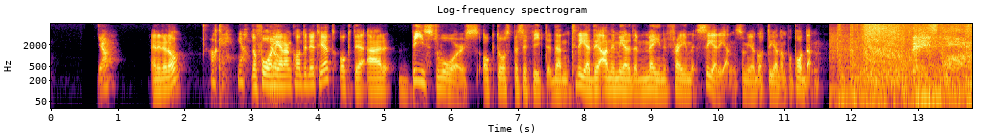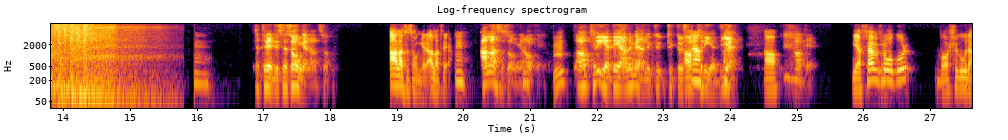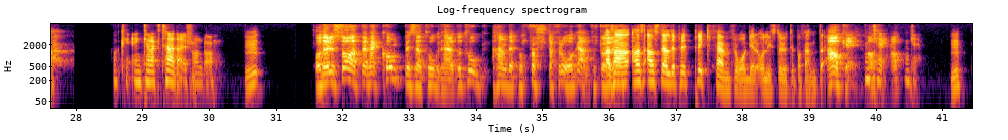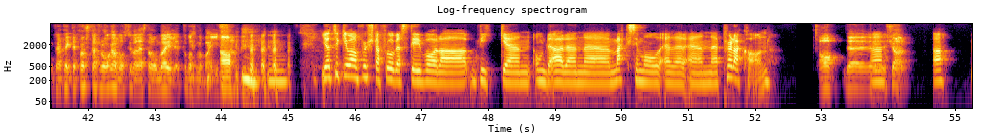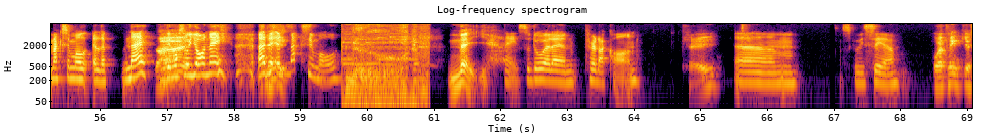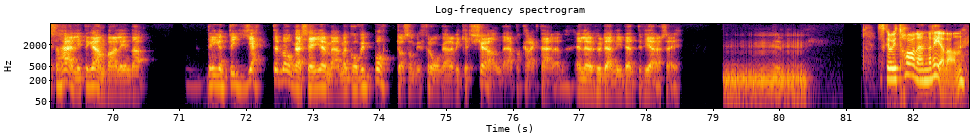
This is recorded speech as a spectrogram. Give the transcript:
Ja. Är ni redo? Okej, ja. Då får ni Ja. eran kontinuitet och det är Beast Wars och då specifikt den 3D animerade Mainframe-serien som vi har gått igenom på podden. Mm. Den tredje säsongen alltså. Alla säsonger, alla tre. Alla säsonger, okej. Mm. Ja, 3D-animerad. Ty- Tyckte du sa Ja. tredje? Ja. Okej. Ni har fem frågor. Varsågoda. Okej, en karaktär därifrån då. Mm. Och när du sa att den här kompisen tog det här, då tog han det på första frågan. Förstår Alltså, jag? han, han, ställde prick, fem frågor och listade ut det på femte. Ah, Okej. Okej. okej, ja. okej. För jag tänkte första frågan måste ju vara nästan omöjligt. Då måste man bara gissa. Ja. Mm. Jag tycker vår första fråga ska ju vara vilken, om det är en eh, Maximal eller en uh, Predacon. Ja, det, Ja. kör. Ja, Maximal eller... Nej, det Nej. måste vara ja nej. Är det en Precis. Maximal? Nej. Nej, så då är det en Predacon. Okej. Um, ska vi se. Och jag tänker så här lite grann bara Linda. Det är ju inte jättemånga tjejer med, men går vi bort då som vi frågar vilket kön det är på karaktären eller hur den identifierar sig? Mm. Ska vi ta den redan?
